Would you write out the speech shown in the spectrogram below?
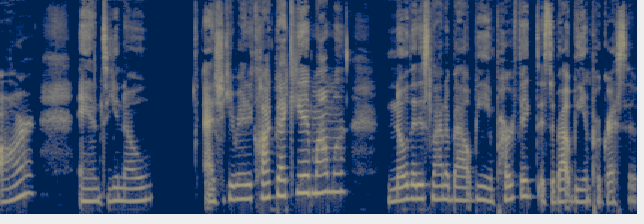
are. And you know, as you get ready to clock back in, mama, know that it's not about being perfect, it's about being progressive.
